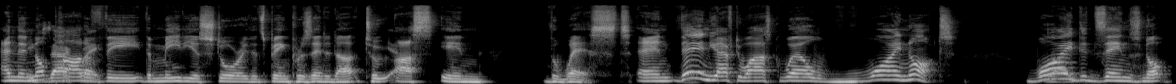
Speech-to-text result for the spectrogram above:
And they're not part of the the media story that's being presented uh, to Yes. us in the west. And then you have to ask well why not? Why Right. did Zenz not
